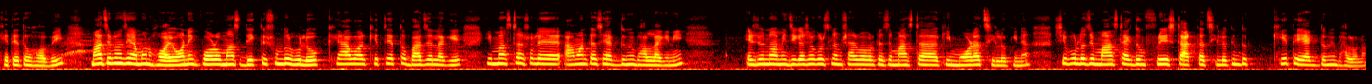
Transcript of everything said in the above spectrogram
খেতে তো হবেই। মাঝে মাঝে এমন হয়, অনেক বড় মাছ দেখতে সুন্দর হলেও খাওয়ার খেতে এত বাজে লাগে। এই মাছটা আসলে আমার কাছে একদমই ভালো লাগেনি। এর জন্য আমি জিজ্ঞাসা করছিলাম সার বাবার কাছে মাছটা কি মরা ছিল কিনা? সে বলল যে, মাছটা একদম ফ্রেশ টাটকা ছিল, কিন্তু খেতে একদমই ভালো না।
